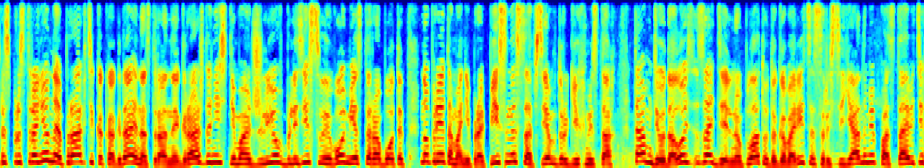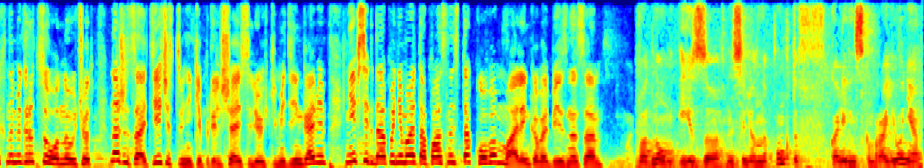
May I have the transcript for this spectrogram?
Распространенная практика, когда иностранные граждане снимают жилье вблизи своего места работы, но при этом они прописаны совсем в других местах. Там, где удалось за отдельную плату договориться с россиянами, поставить их на миграционный учет. Наши соотечественники, прельщаясь легкими деньгами, не всегда понимают опасность такого маленького бизнеса. В одном из э, населенных пунктов в Калининском районе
